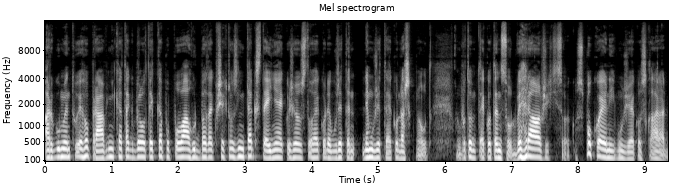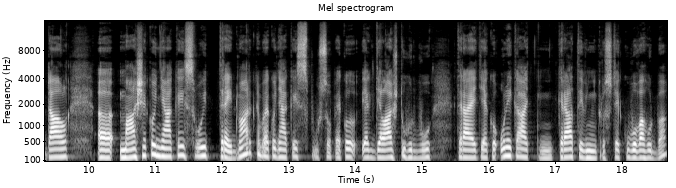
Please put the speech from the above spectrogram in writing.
argumentů jeho právníka tak bylo teďka popová hudba, tak všechno zní tak stejně, jako že ho z toho jako nemůžete, nemůžete jako nařknout. On potom jako ten soud vyhrál, všichni jsou jako spokojení, může jako skládat dál. Máš jako nějaký svůj trademark nebo jako nějaký způsob, jako jak děláš tu hudbu, která je ti jako unikátní, kreativní, prostě kubová hudba?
